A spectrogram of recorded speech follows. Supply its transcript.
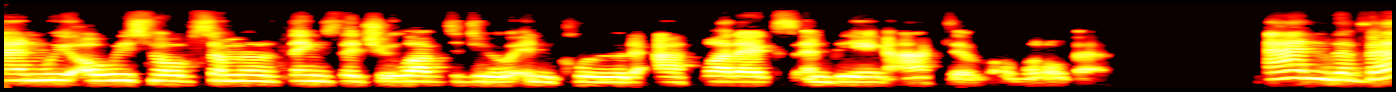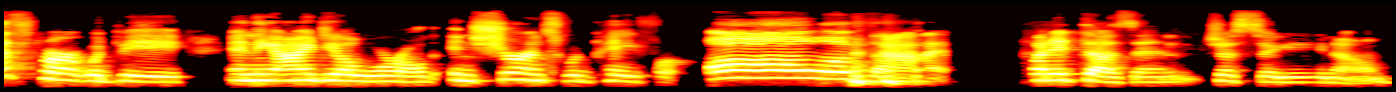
And we always hope some of the things that you love to do include athletics and being active a little bit. And the best part would be in the ideal world, insurance would pay for all of that, but it doesn't, just so you know.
